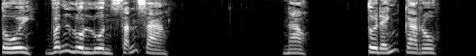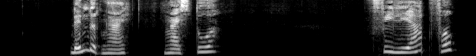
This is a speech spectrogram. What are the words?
Tôi vẫn luôn luôn sẵn sàng. Nào, tôi đánh caro. Đến lượt ngài, ngài Stuart. Philiad Phúc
